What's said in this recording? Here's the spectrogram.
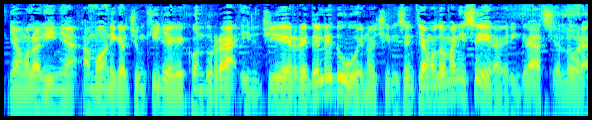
Diamo la linea a Monica Giunchiglia che condurrà il GR delle due. Noi ci risentiamo domani sera. Vi ringrazio allora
